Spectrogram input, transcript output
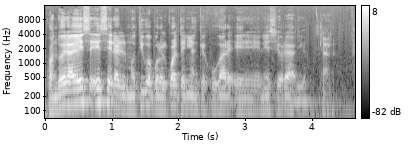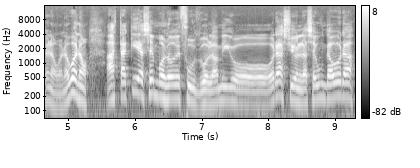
Cuando era ese, ese era el motivo por el cual tenían que jugar en, ese horario. Claro. Fenómeno. Bueno, hasta aquí hacemos lo de fútbol, amigo Horacio. En la segunda hora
